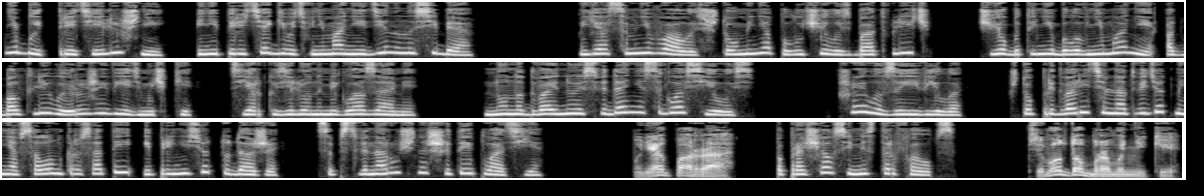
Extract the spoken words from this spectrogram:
не быть третьей лишней и не перетягивать внимание Дина на себя. Я сомневалась, что у меня получилось бы отвлечь чье бы то ни было внимание от болтливой рыжей ведьмочки с ярко-зелеными глазами, но на двойное свидание согласилась. Шейла заявила, что предварительно отведет меня в салон красоты и принесет туда же собственноручно сшитые платья. «Мне пора», — попрощался мистер Фелпс. Всего доброго, Ники.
